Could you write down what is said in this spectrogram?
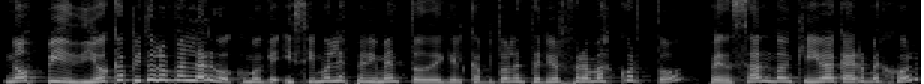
nos pidió capítulos más largos, como que hicimos el experimento de que el capítulo anterior fuera más corto, pensando en que iba a caer mejor,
